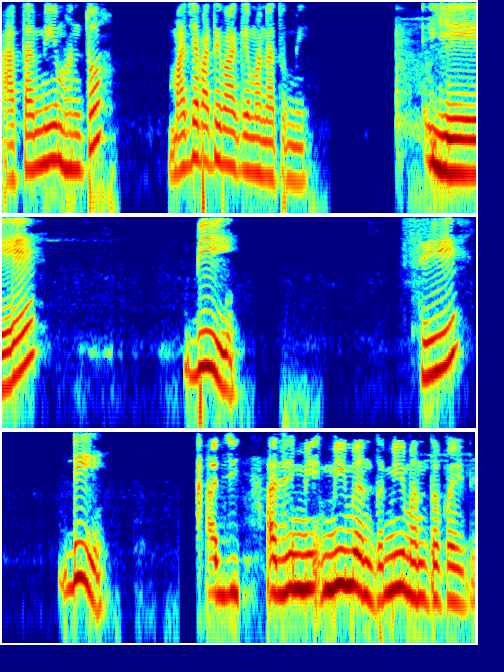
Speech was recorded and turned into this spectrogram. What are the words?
आता मी म्हणतो माझ्या पाठीमागे म्हणा तुम्ही. A B C D. आजी आजी मी मी म्हणतो मी म्हणतो पहिले.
